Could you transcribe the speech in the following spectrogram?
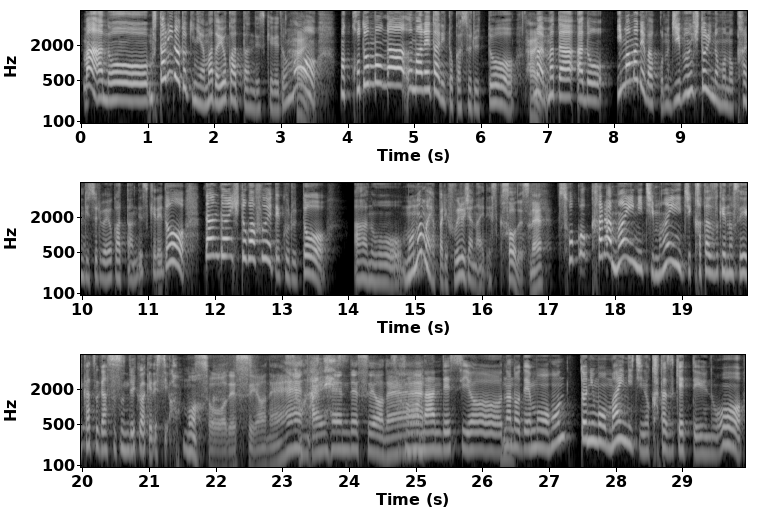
まあ、あの、二人の時にはまだ良かったんですけれども、はい、まあ、子供が生まれたりとかすると、はい、まあ、また、あの、今まではこの自分一人のものを管理すればよかったんですけれど、だんだん人が増えてくると、あの物もやっぱり増えるじゃないですか。そうですね。そこから毎日毎日片付けの生活が進んでいくわけですよ。もう。そうですよね。大変ですよね。そうなんですよ。うん、なのでもう本当にもう毎日の片付けっていうのを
